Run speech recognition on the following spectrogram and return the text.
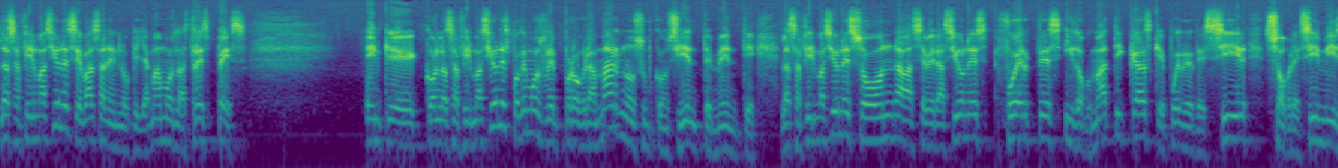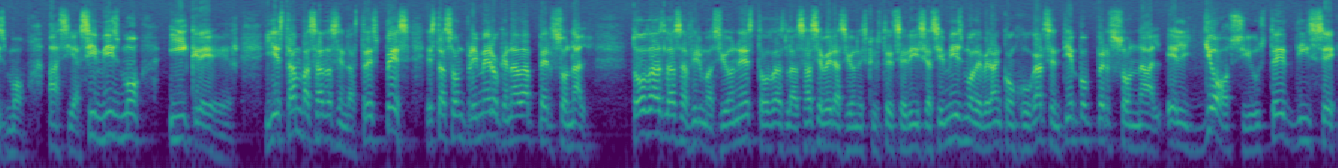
Las afirmaciones se basan en lo que llamamos las tres P's en que con las afirmaciones podemos reprogramarnos subconscientemente. Las afirmaciones son aseveraciones fuertes y dogmáticas que puede decir sobre sí mismo, hacia sí mismo y creer. Y están basadas en las tres P's. Estas son primero que nada personal. Todas las afirmaciones, todas las aseveraciones que usted se dice a sí mismo deberán conjugarse en tiempo personal. El yo, si usted dice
